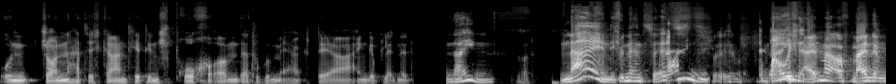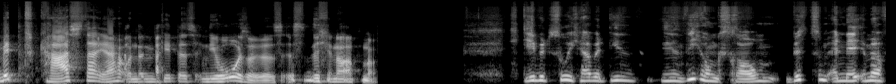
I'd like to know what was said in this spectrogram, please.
Und John hat sich garantiert den Spruch ähm, dazu gemerkt, der eingeblendet Nein. wird. Nein, ich bin entsetzt. Nein. Baue ich einmal auf meine Mitcaster, ja, und dann geht das in die Hose. Das ist nicht in Ordnung. Ich gebe zu, ich habe diesen, diesen Sicherungsraum bis zum Ende immer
